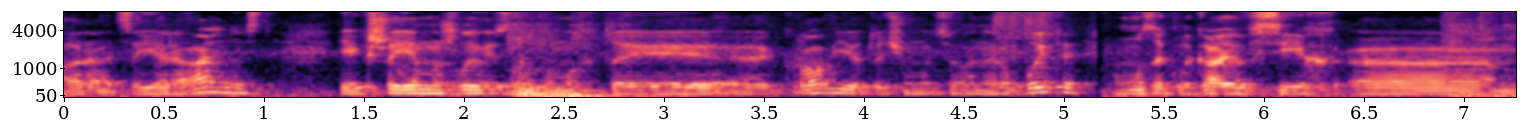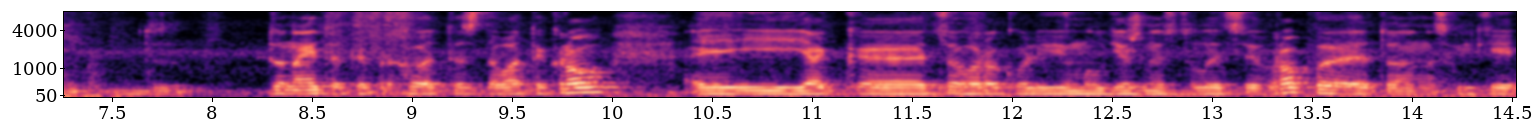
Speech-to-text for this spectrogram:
а це є реальність. Якщо є можливість допомогти е, кров'ю, то чому цього не робити? Тому закликаю всіх е, донейтити, приходити здавати кров. І як е, цього року Львів молодіжної столиці Європи, то наскільки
